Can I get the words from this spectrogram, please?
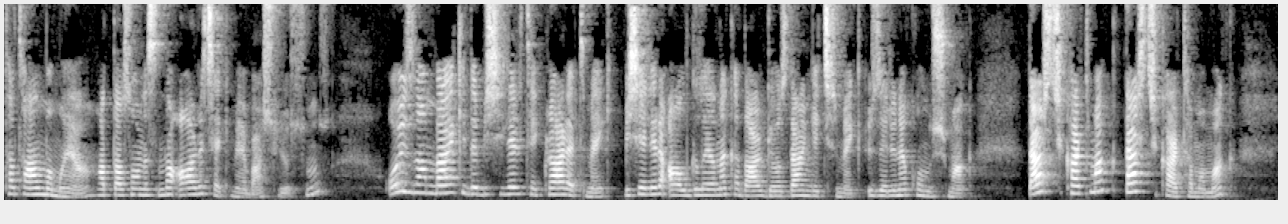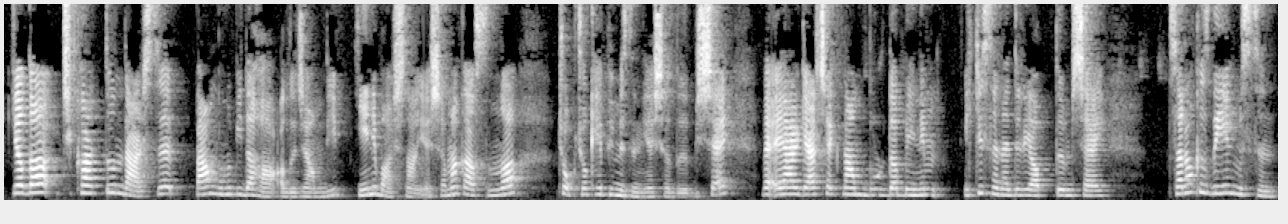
Tat almamaya, hatta sonrasında ağrı çekmeye başlıyorsunuz. O yüzden belki de bir şeyleri tekrar etmek, bir şeyleri algılayana kadar gözden geçirmek, üzerine konuşmak, ders çıkartmak, ders çıkartamamak ya da çıkarttığın dersi ben bunu bir daha alacağım deyip yeni baştan yaşamak aslında çok çok hepimizin yaşadığı bir şey. Ve eğer gerçekten burada benim iki senedir yaptığım şey sen o kız değil misin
